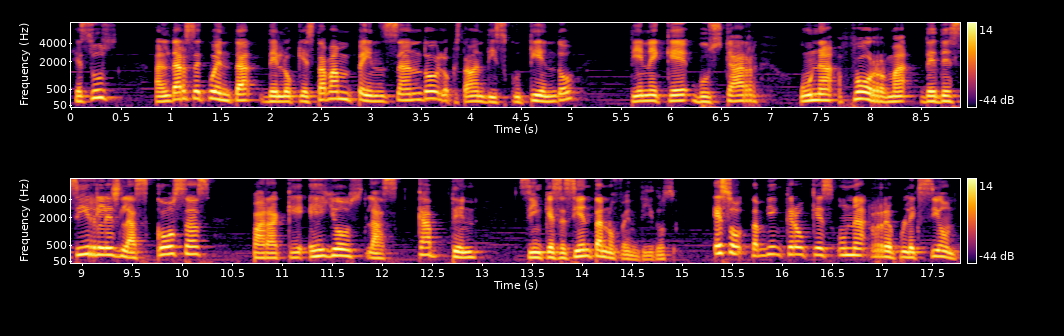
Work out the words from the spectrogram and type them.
Jesús, al darse cuenta de lo que estaban pensando, lo que estaban discutiendo, tiene que buscar una forma de decirles las cosas para que ellos las capten sin que se sientan ofendidos. Eso también creo que es una reflexión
